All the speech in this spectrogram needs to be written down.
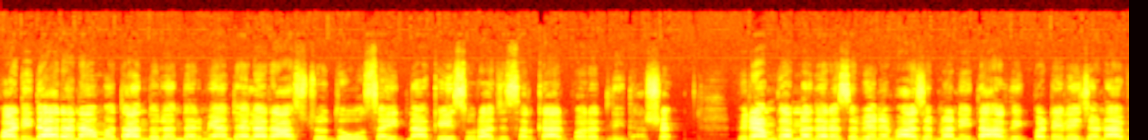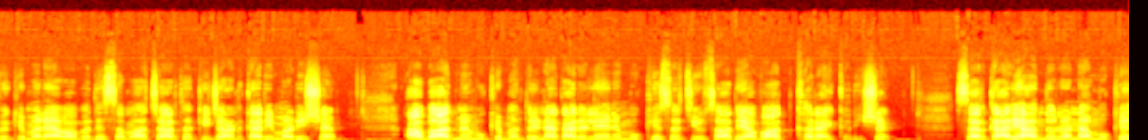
પાટીદાર અનામત આંદોલન દરમિયાન થયેલા રાષ્ટ્રદ્રોહ સહિતના કેસો રાજ્ય સરકાર પરત લીધા છે. વિરામગામના ધારાસભ્ય અને ભાજપના નેતા હાર્દિક પટેલે જણાવ્યું કે મને આ બાબતે સમાચાર થકી જાણકારી મળી છે. આ બાદ મેં મુખ્યમંત્રીના કાર્યાલય અને મુખ્ય સચિવ સાથે આ વાત ખરાઈ કરી છે. સરકારે આંદોલનના મુખ્ય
